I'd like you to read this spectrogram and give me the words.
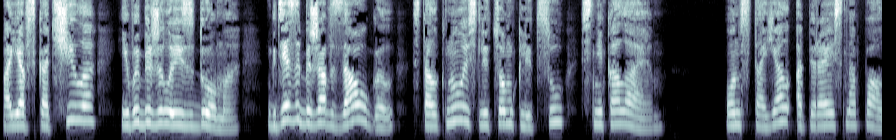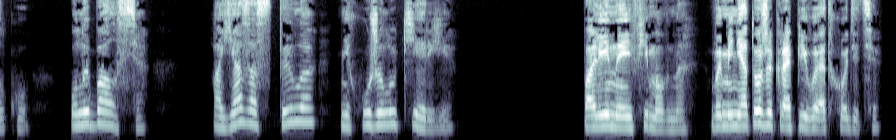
А я вскочила и выбежала из дома, где, забежав за угол, столкнулась лицом к лицу с Николаем. Он стоял, опираясь на палку, улыбался, а я застыла не хуже Лукерьи. «Полина Ефимовна, вы меня тоже крапивой отходите,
